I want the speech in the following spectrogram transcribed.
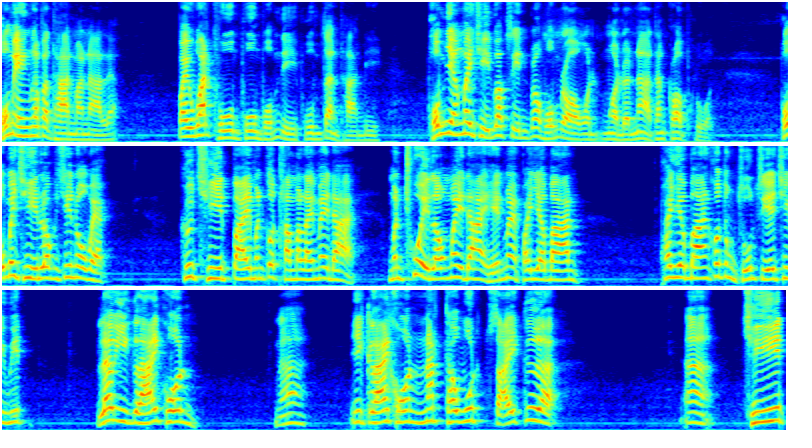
ผมเองรับประทานมานานแล้ว ไปวัดภูมิภูมิผมดี ภูมิต้านทานดี ผมยังไม่ฉีดวัคซีนเพราะผมรอโมเดอร์นาทั้งครอบครัว ผมไม่ฉีดล็อกชิโนแวคคือฉีดไปมันก็ทำอะไรไม่ได้ มันช่วยเราไม่ได้เห็นไหมพยาบาล พยาบาลเขาต้องสูญเสียชีวิต แล้วอีกหลายคนนะอีกหลายคนนัทวุฒิสายเกลืออฉีด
